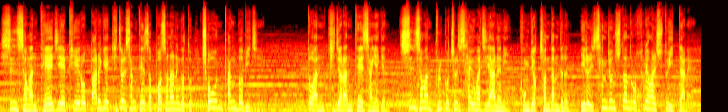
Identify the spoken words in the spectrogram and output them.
신성한 대지의 피해로 빠르게 기절 상태에서 벗어나는 것도 좋은 방법이지. 또한 기절한 대상에겐 신성한 불꽃을 사용하지 않으니 공격 전담들은 이를 생존 수단으로 활용할 수도 있다네.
